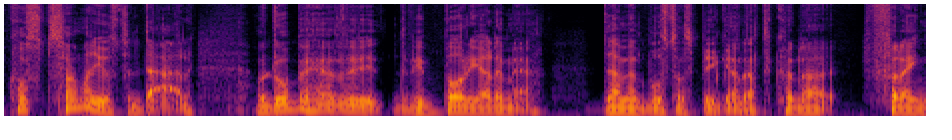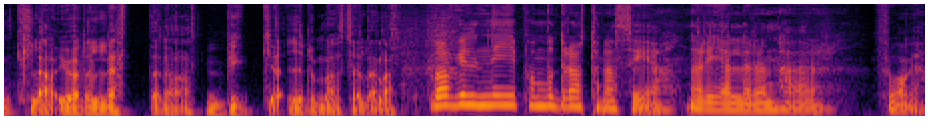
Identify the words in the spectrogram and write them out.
kostsamma just där. Och då behöver vi, det vi började med, det här med bostadsbyggande, att kunna förenkla, göra det lättare att bygga i de här ställena. Vad vill ni på Moderaterna se när det gäller den här frågan?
